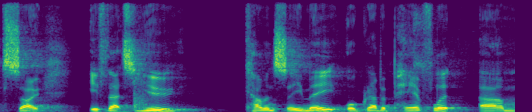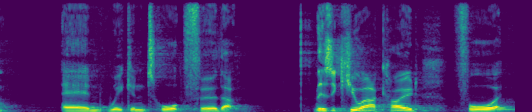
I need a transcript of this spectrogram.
So, if that's you, come and see me or grab a pamphlet um, and we can talk further. There's a QR code for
